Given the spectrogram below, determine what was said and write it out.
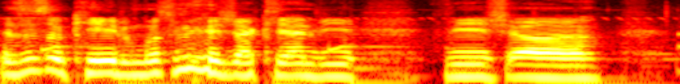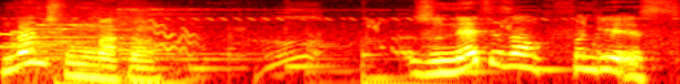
Es ist okay. Du musst mir nicht erklären, wie, wie ich äh, einen Wandsprung mache. So nett es auch von dir ist.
